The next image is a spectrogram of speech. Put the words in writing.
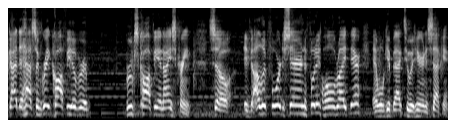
got to have some great coffee over at Brukes Coffee and Ice Cream. So if I look forward to sharing the footage, hold right there, and we'll get back to it here in a second.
